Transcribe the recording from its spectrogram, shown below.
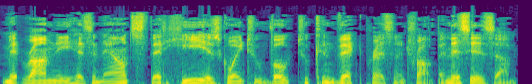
Mitt Romney has announced that he is going to vote to convict President Trump, and this is um,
